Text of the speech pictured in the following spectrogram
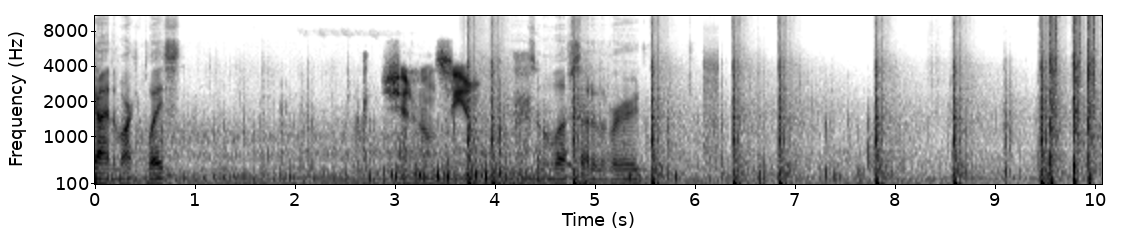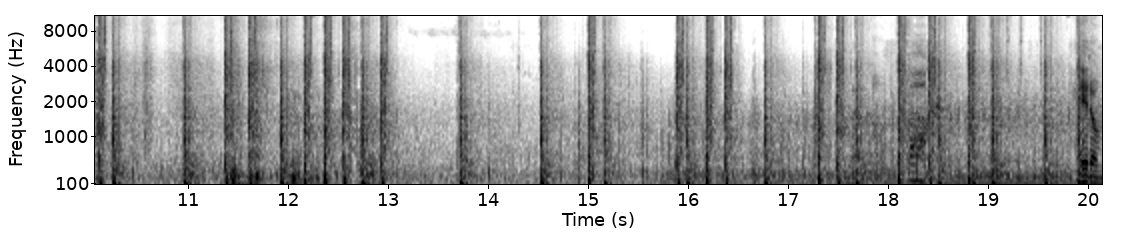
Guy in the marketplace. Shit, I don't see him. It's on the left side of the road. Fuck. Hit him.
